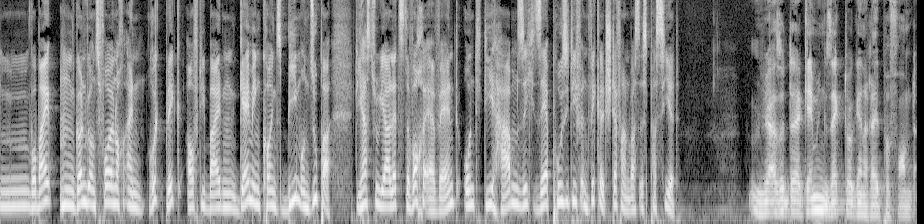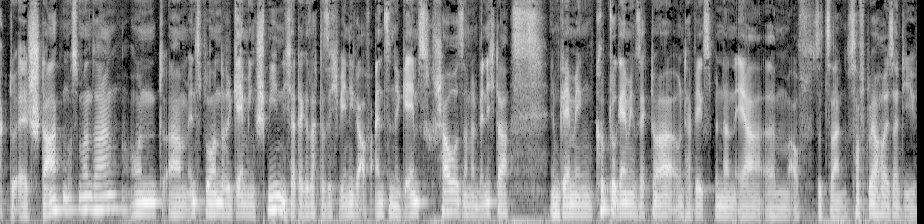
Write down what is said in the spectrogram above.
Mm, wobei, gönnen wir uns vorher noch einen Rückblick auf die beiden Gaming-Coins Beam und Super. Die hast du ja letzte Woche erwähnt und die haben sich sehr positiv entwickelt. Stefan, was ist passiert? Ja, also der Gaming-Sektor generell performt aktuell stark, muss man sagen. Und ähm, insbesondere Gaming-Schmieden. Ich hatte ja gesagt, dass ich weniger auf einzelne Games schaue, sondern wenn ich da im Gaming, Krypto-Gaming-Sektor unterwegs bin, dann eher ähm, auf sozusagen Softwarehäuser, die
